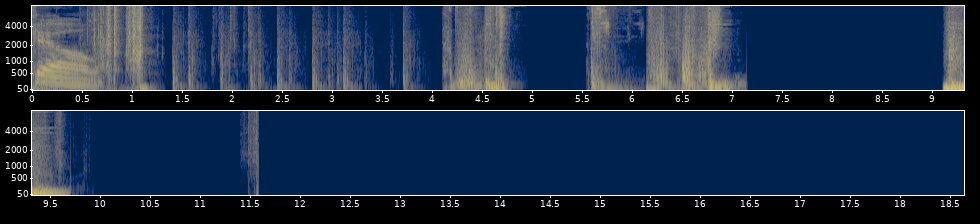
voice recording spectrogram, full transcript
kill.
